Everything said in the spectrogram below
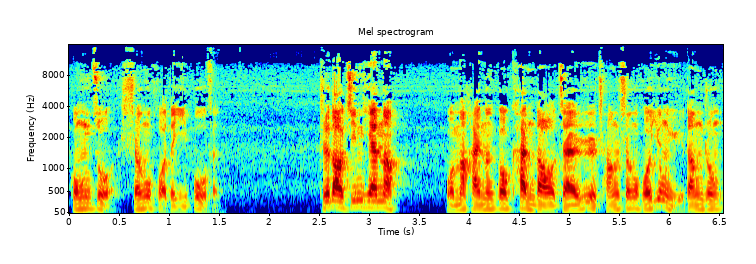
工作、生活的一部分。直到今天呢，我们还能够看到，在日常生活用语当中，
